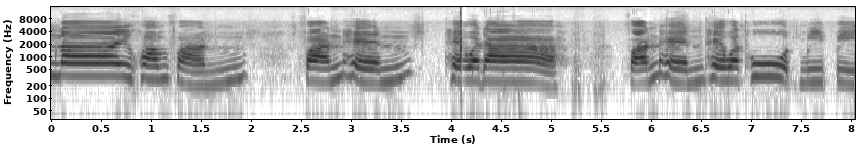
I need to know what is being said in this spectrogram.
ำนายความฝัน ฝันเห็นเทวดา ฝันเห็นเทวทูตมีปี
